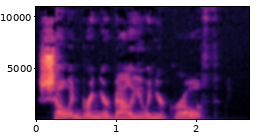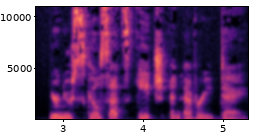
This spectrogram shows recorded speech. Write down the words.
Show and bring your value and your growth, your new skill sets each and every day.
